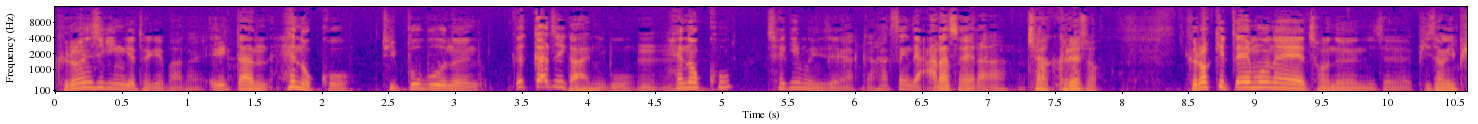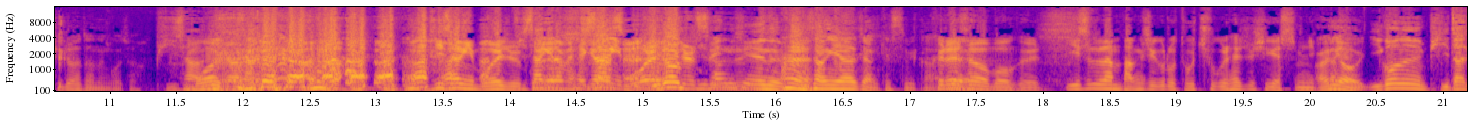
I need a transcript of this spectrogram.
그런 식인 게 되게 많아요. 일단 해놓고 뒷부분은 끝까지가 아니고 음, 음. 해놓고 책임은 이제 약간 학생들 알아서 해라. 자 그래서 그렇기 때문에 저는 이제 비상이 필요하다는 거죠. 비상. 뭐 비상이 뭐 해줄 비상이라면 뭘 이런 해줄 수 있는. 비상시에는 비상이 하지 않겠습니까? 그래서 네. 뭐그 이슬람 방식으로 도축을 해주시겠습니까? 아니요, 이거는 비단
